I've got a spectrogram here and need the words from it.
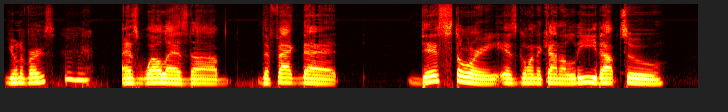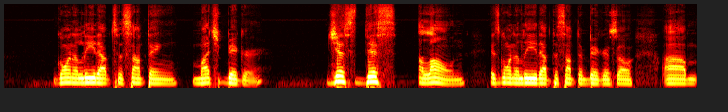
universe, Mm-hmm. as well as the the fact that this story is going to kind of lead up to going to lead up to something much bigger. Just this alone is going to lead up to something bigger. So, um,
